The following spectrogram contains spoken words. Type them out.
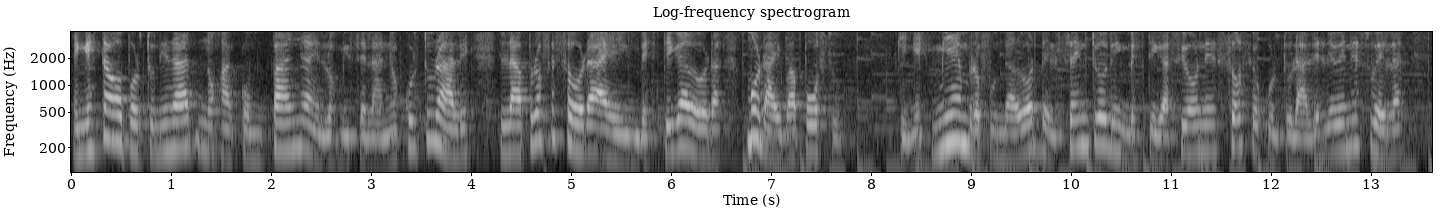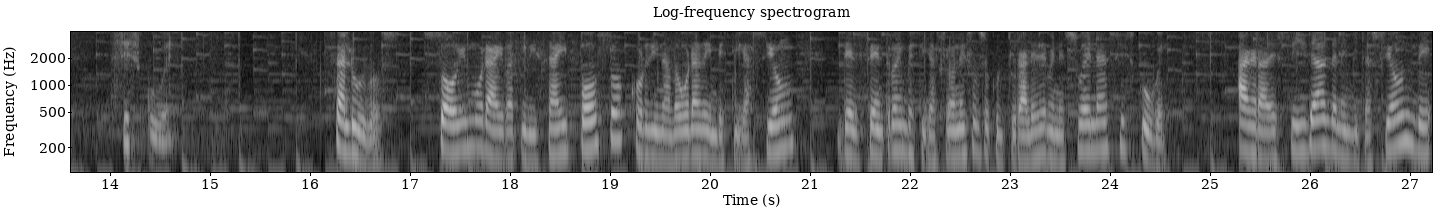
En esta oportunidad nos acompaña en los misceláneos culturales la profesora e investigadora Moraiba Pozo, quien es miembro fundador del Centro de Investigaciones Socioculturales de Venezuela, CISCUE. Saludos. Soy Moraiba Tibisay Pozo, coordinadora de investigación del Centro de Investigaciones Socioculturales de Venezuela, CISCUBE. agradecida de la invitación de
